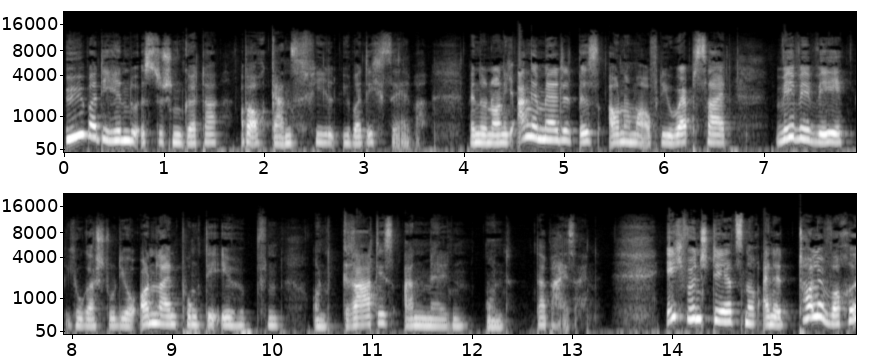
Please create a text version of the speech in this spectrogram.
über die hinduistischen Götter, aber auch ganz viel über dich selber. Wenn du noch nicht angemeldet bist, auch nochmal auf die Website www.yogastudioonline.de hüpfen und gratis anmelden und dabei sein. Ich wünsche dir jetzt noch eine tolle Woche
